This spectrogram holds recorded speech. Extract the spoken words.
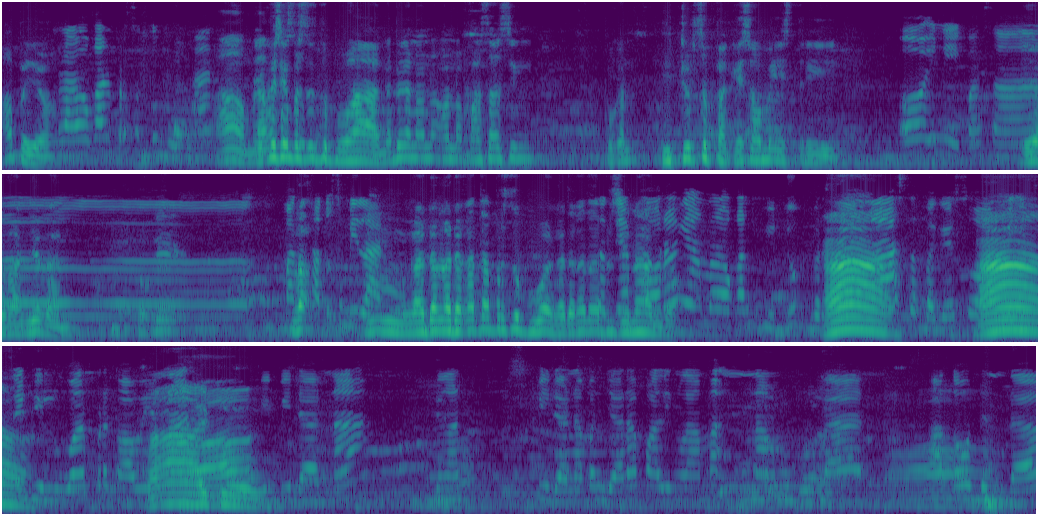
apa ya? Melakukan persetubuhan. Ah, sing persetubuhan, tapi kan ono ono pasal sing bukan hidup sebagai suami istri. Oh ini pasal Iya kan, iya kan? Oke. Nggak, 419. Hmm, nggak ada nggak ada kata persetubuhan, nggak ada kata Setiap orang yang melakukan hidup Ah. bersama sebagai suami Ah. istri di luar perkawinan Ah, itu. dipidana dengan pidana penjara paling lama 6 bulan atau denda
